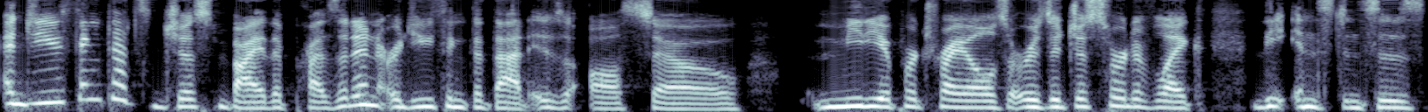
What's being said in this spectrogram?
And do you think that's just by the president or do you think that that is also media portrayals or is it just sort of like the instances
